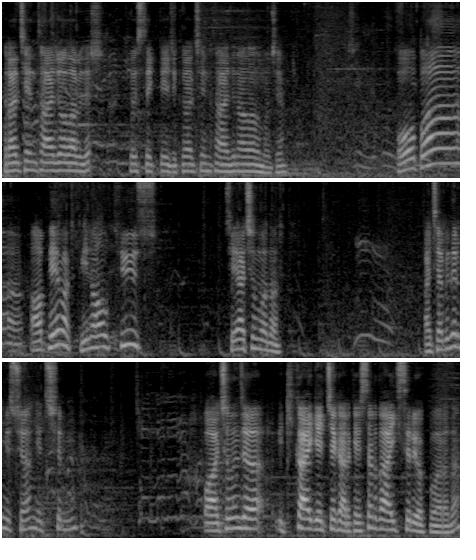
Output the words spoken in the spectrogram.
Kraliçenin tacı olabilir. Köstekleyici kraliçenin tacını alalım hocam. Oba! AP'ye bak 1600. Şey açılmadan. Açabilir miyiz şu an? Yetişir mi? Bu açılınca 2K'ya geçecek arkadaşlar. Daha iksir yok bu arada.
